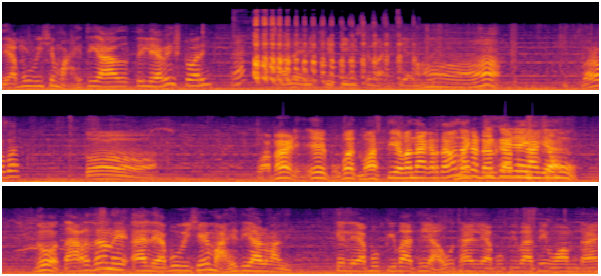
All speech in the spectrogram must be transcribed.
લેબુ વિશે માહિતી આવતી લેવી સ્ટોરી ચાલે એની ખેતી વિશે માહિતી આવી બરોબર. તો વાભાડ એ ભૂપત મસ્તી હવે ના કરતા હોય ને કે મસ્તી દંડ કાપી નાખ્યો હું. જો તારે છે ને આ લેબુ વિશે માહિતી આલવાની. કે લેબુ પીવાથી આવું થાય લેબુ પીવાથી ઓમ થાય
